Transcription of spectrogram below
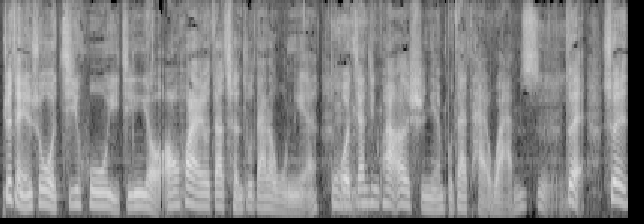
就等于说我几乎已经有哦，后来又在成都待了五年，我将近快二十年不在台湾。是对，所以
